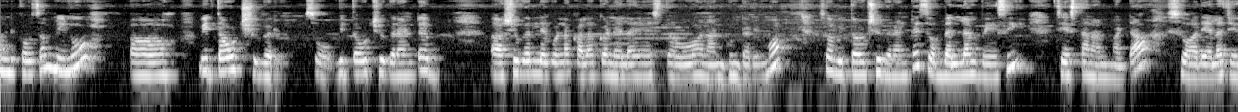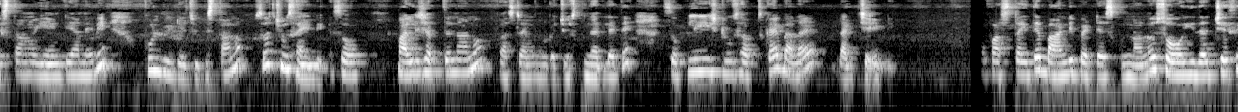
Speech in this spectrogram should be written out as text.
అందుకోసం నేను without sugar so without sugar అంటే షుగర్ లేకుండా కలకండ్ ఎలా చేస్తావు అని అనుకుంటారేమో. సో వితౌట్ షుగర్ అంటే సో బెల్లం వేసి చేస్తానమాట సో అది ఎలా చేస్తాను ఏంటి అనేది ఫుల్ వీడియో చూపిస్తాను. సో చూసేయండి. సో మళ్ళీ చెప్తున్నాను. ఫస్ట్ టైం కనుక చూస్తున్నట్లయితే సో ప్లీజ్ టు సబ్స్క్రైబ్ అలా లైక్ చేయండి. ఫస్ట్ అయితే బాండి పెట్టేసుకున్నాను. సో ఇది వచ్చేసి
